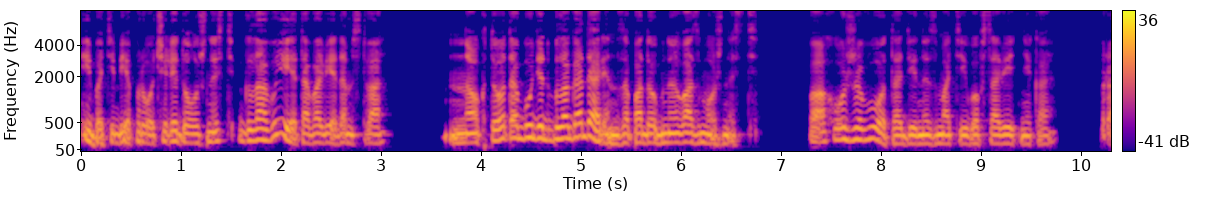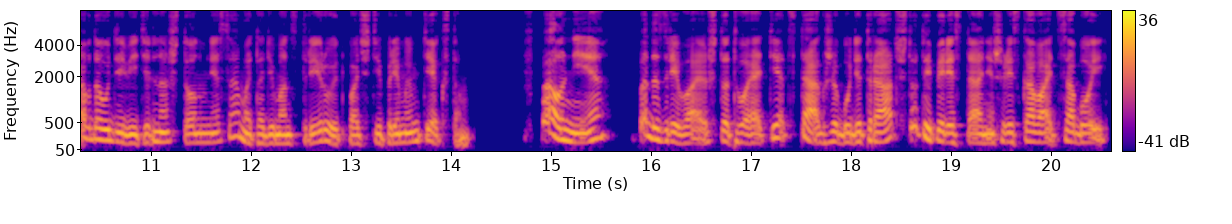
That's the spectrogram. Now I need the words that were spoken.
ибо тебе прочили должность главы этого ведомства. Но кто-то будет благодарен за подобную возможность. Похоже, вот один из мотивов советника. Правда, удивительно, что он мне сам это демонстрирует почти прямым текстом. Вполне, Подозреваю, что твой отец также будет рад, что ты перестанешь рисковать собой.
